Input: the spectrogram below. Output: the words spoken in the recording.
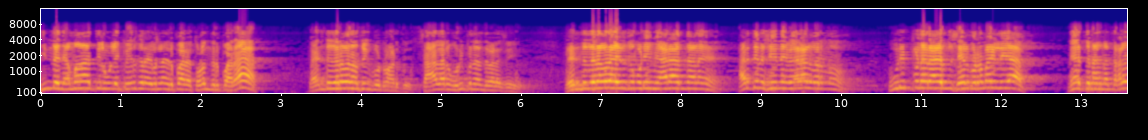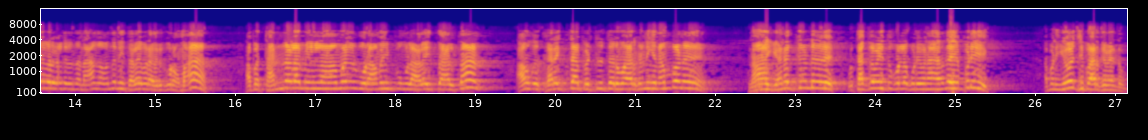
இந்த ஜமாத்தில் உள்ள இப்ப இருக்கிற இவரெல்லாம் இருப்பாரா? தொடர்ந்து இருப்பாரா ரெண்டு தடவை நான் தூக்கி போட்டுருவோம் அடுத்து. சாதாரண உறுப்பினர் அந்த வேலை செய்யும். ரெண்டு தடவை தான் இருக்க முடியும் யாரா இருந்தாலும். அடுத்து என்ன செய்யணும்? வேற ஆள் வரணும். உறுப்பினரா இருந்து செயல்படுறோமா இல்லையா? நேத்து நாங்க தலைவர்கள் இருந்த நாங்க வந்து நீ தலைவரா இருக்கிறோமா? அப்ப தன்னலம் இல்லாமல் ஒரு அமைப்பு உங்களை அழைத்தால் தான் அவங்க கரெக்டா பெற்று தருவார்கள். நீங்க நம்பணும். நான் எனக்குன்னு தக்க வைத்துக் கொள்ளக்கூடியவனா இருந்தா எப்படி? அப்ப நீ யோசிச்சு பார்க்க வேண்டும்.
